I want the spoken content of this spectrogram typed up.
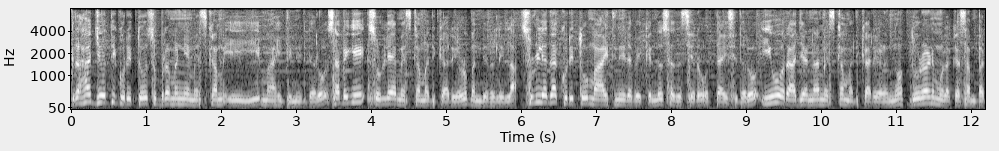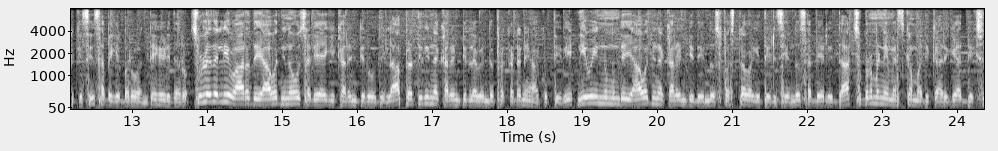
ಗೃಹ ಜ್ಯೋತಿ ಕುರಿತು ಸುಬ್ರಹ್ಮಣ್ಯ ಮೆಸ್ಕಾಂ ಇಇ ಮಾಹಿತಿ ನೀಡಿದರು. ಸಭೆಗೆ ಸುಳ್ಯ ಮೆಸ್ಕಾಂ ಅಧಿಕಾರಿಗಳು ಬಂದಿರಲಿಲ್ಲ. ಸುಳ್ಯದ ಕುರಿತು ಮಾಹಿತಿ ನೀಡಬೇಕೆಂದು ಸದಸ್ಯರು ಒತ್ತಾಯಿಸಿದರು. ಇಒ ರಾಜಣ್ಣ ಮೆಸ್ಕಾಂ ಅಧಿಕಾರಿಗಳನ್ನು ದೂರವಾಣಿ ಮೂಲಕ ಸಂಪರ್ಕಿಸಿ ಸಭೆಗೆ ಬರುವಂತೆ ಹೇಳಿದರು. ಸುಳ್ಯದಲ್ಲಿ ವಾರದ ಯಾವ ದಿನವೂ ಸರಿಯಾಗಿ ಕರೆಂಟ್ ಇರುವುದಿಲ್ಲ. ಪ್ರತಿದಿನ ಕರೆಂಟ್ ಇಲ್ಲವೆಂದು ಪ್ರಕಟಣೆ ಹಾಕುತ್ತೀರಿ. ನೀವು ಇನ್ನು ಮುಂದೆ ಯಾವ ದಿನ ಕರೆಂಟ್ ಇದೆ ಎಂದು ಸ್ಪಷ್ಟವಾಗಿ ತಿಳಿಸಿ ಎಂದು ಸಭೆಯಲ್ಲಿದ್ದ ಸುಬ್ರಹ್ಮಣ್ಯ ಮೆಸ್ಕಾಂ ಅಧಿಕಾರಿಗೆ ಅಧ್ಯಕ್ಷ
